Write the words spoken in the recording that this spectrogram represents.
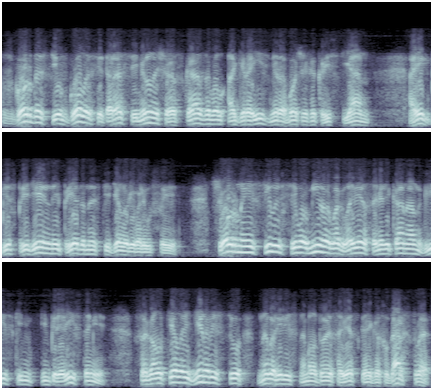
С гордостью в голосе Тарас Семенович рассказывал о героизме рабочих и крестьян, о их беспредельной преданности делу революции. Черные силы всего мира во главе с американо-английскими империалистами с оголтелой ненавистью навалились на молодое советское государство,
